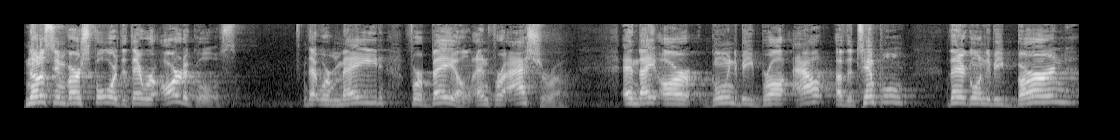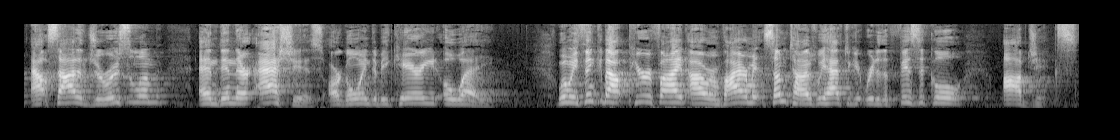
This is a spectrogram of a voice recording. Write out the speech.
Notice in verse 4 that there were articles that were made for Baal and for Asherah, and they are going to be brought out of the temple they're going to be burned outside of Jerusalem, and then their ashes are going to be carried away. When we think about purifying our environment, sometimes we have to get rid of the physical objects.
